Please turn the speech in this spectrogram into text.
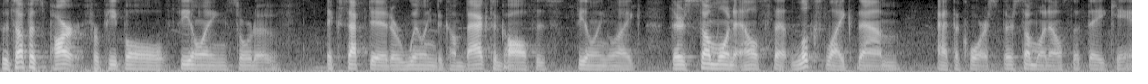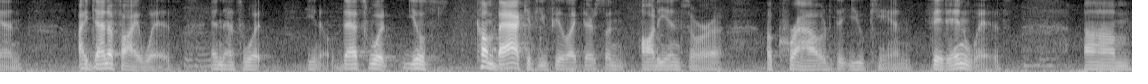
The toughest part for people feeling sort of accepted or willing to come back to golf is feeling like there's someone else that looks like them at the course. There's someone else that they can identify with, mm-hmm. and that's what you know. That's what you'll come back if you feel like there's an audience or a, a crowd that you can fit in with. Mm-hmm. Um,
